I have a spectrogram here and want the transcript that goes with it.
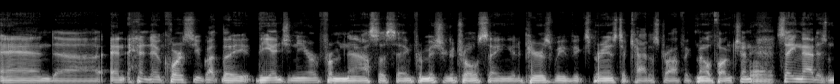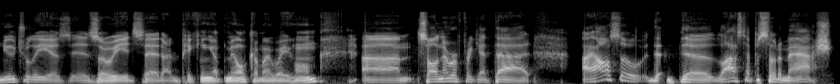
And uh, and and of course you've got the the engineer from NASA saying from Mission Control saying it appears we've experienced a catastrophic malfunction. Right. saying that as neutrally as as Zoe had said I'm picking up milk on my way home. Um, so I'll never forget that I also the, the, last episode of MASH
